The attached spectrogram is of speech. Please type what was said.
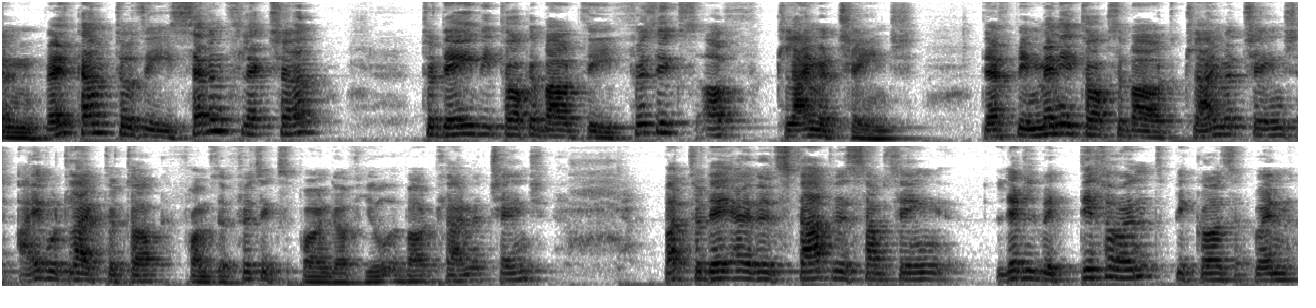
welcome to the seventh lecture. Today we talk about the physics of climate change. There have been many talks about climate change. I would like to talk from the physics point of view about climate change. But today I will start with something a little bit different because when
